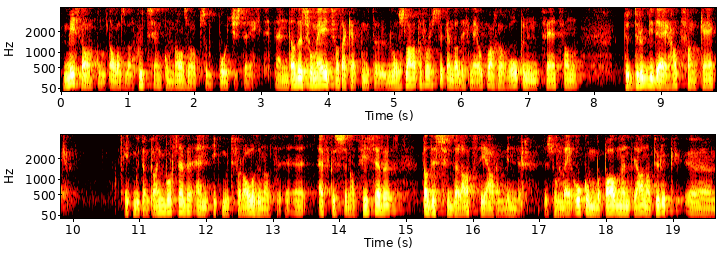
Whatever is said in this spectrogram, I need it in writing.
Meestal komt alles wel goed en komt alles wel op zijn pootjes terecht. En dat is voor mij iets wat ik heb moeten loslaten voor een stuk. En dat heeft mij ook wel geholpen in het feit van de druk die hij had van kijk, ik moet een klankbord hebben en ik moet voor alles een ad- eh, even een advies hebben. Dat is de laatste jaren minder. Dus omdat je ook op een bepaald moment, ja natuurlijk, ehm,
